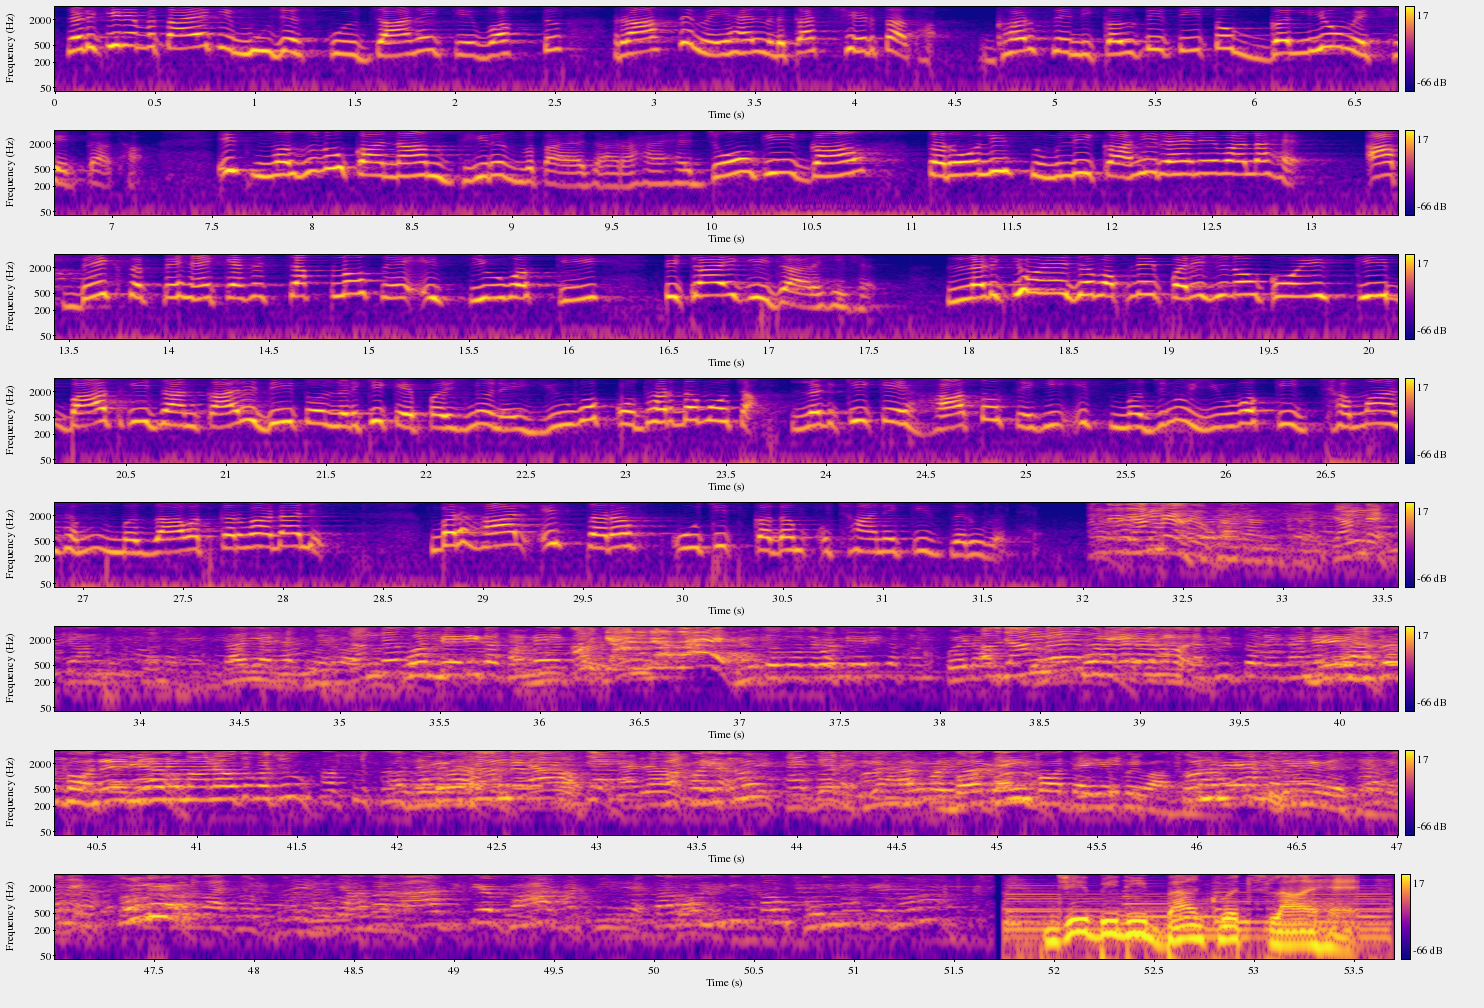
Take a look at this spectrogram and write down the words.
लड़की ने बताया कि मुझे स्कूल जाने के वक्त रास्ते में यह लड़का छेड़ता था। घर से निकलती थी तो गलियों में छेड़ता था। इस मजनू का नाम धीरज बताया जा रहा है, जो कि गाँव तरोली सुमली का ही रहने वाला है। आप देख सकते हैं कैसे चप्पलों से इस युवक की पिटाई की जा रही है। लड़कियों ने जब अपने परिजनों को इसकी बात की जानकारी दी तो लड़की के परिजनों ने युवक को धर दबोचा। लड़की के हाथों से ही इस मजनू युवक की झमाझम मजावत करवा डाली। बहरहाल इस तरफ़ उचित कदम उठाने की ज़रूरत है। जेबीडी दे लाए है।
